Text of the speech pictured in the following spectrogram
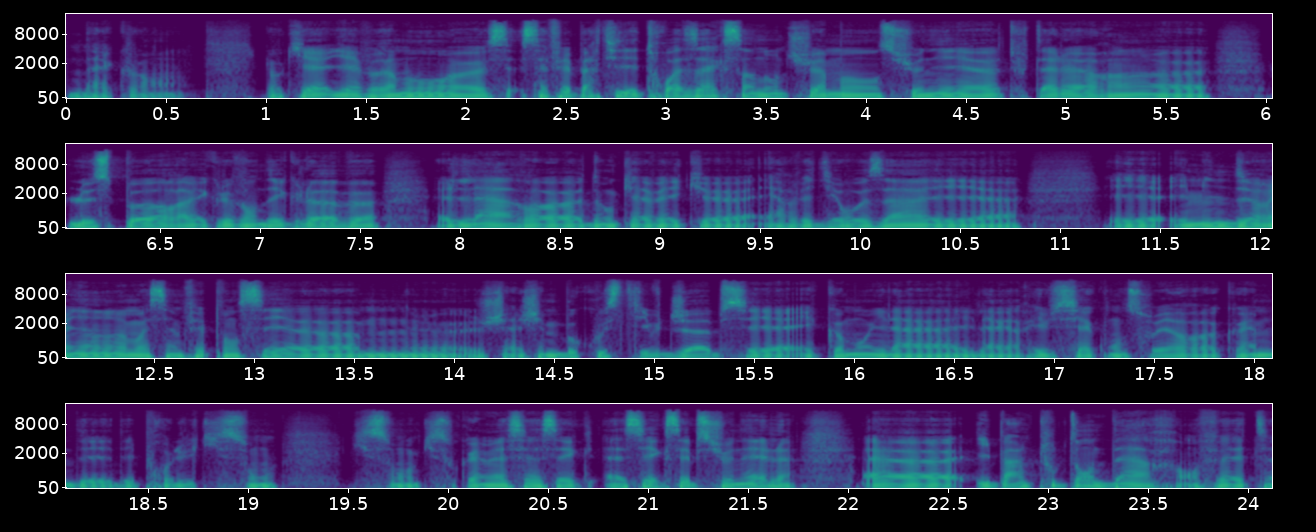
D'accord. Donc il y, a, vraiment, euh, ça, fait partie des trois axes hein, dont tu as mentionné euh, tout à l'heure hein, euh, le sport avec le Vendée Globe, l'art donc avec Hervé Di Rosa et, et, mine de rien, moi ça me fait penser, j'aime beaucoup Steve Jobs et, comment il a, il a réussi à construire quand même des, des, produits qui sont, qui sont, qui sont quand même assez, assez, exceptionnels. il parle tout le temps d'art en fait.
